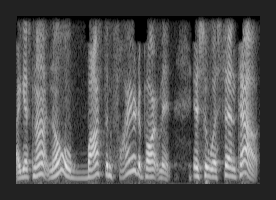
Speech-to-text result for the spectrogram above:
I guess not. No, Boston Fire Department is who was sent out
